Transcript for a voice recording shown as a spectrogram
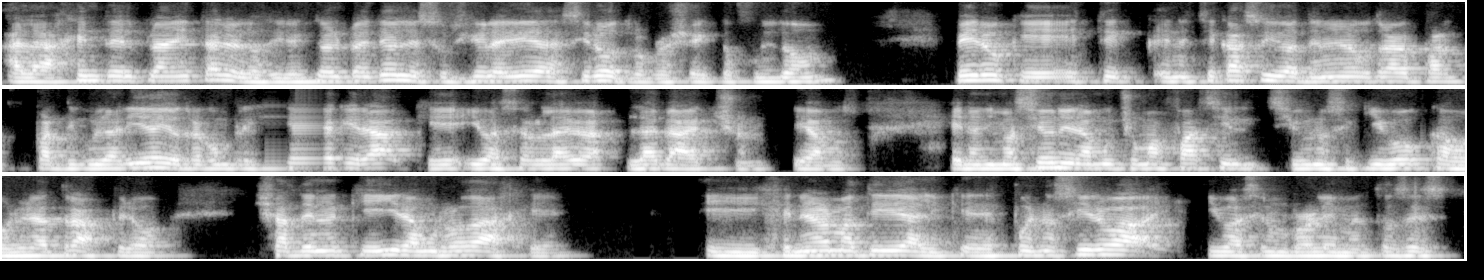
a la gente del planetario, a los directores del planetario, les surgió la idea de hacer otro proyecto Full Dome, pero que este, en este caso iba a tener otra particularidad y otra complejidad que era que iba a ser live, action, digamos. En animación era mucho más fácil, si uno se equivoca, volver atrás, pero ya tener que ir a un rodaje y generar material que después no sirva, iba a ser un problema. Entonces,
